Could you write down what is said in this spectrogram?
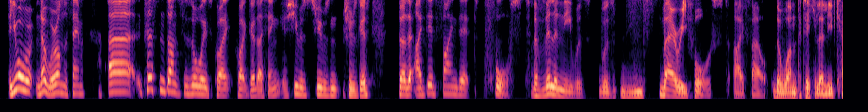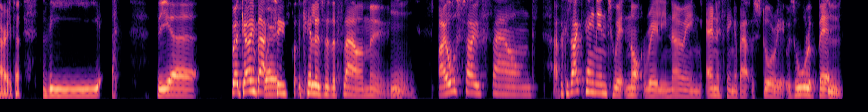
you're no, we're on the same. Uh, Kirsten Dunst is always quite quite good. I think she was she was she was good, but I did find it forced. The villainy was was very forced. I felt the one particular lead character. The the uh, But going back Where- to F- Killers of the Flower Moon, mm, I also found uh, because I came into it not really knowing anything about the story. It was all a bit Mm.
